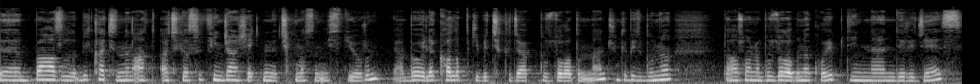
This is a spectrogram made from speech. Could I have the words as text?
e, bazı birkaçının açıkçası fincan şeklinde çıkmasını istiyorum. Ya yani böyle kalıp gibi çıkacak buzdolabından. Çünkü biz bunu daha sonra buzdolabına koyup dinlendireceğiz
